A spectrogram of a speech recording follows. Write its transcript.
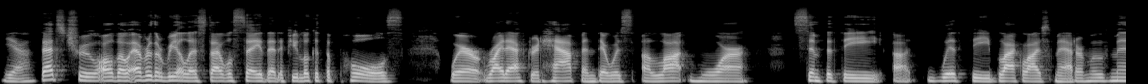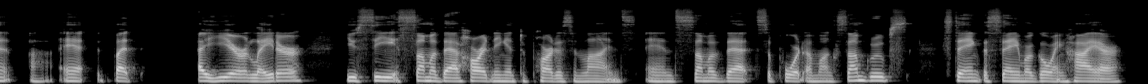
Yeah, that's true. Although ever the realist, I will say that if you look at the polls where right after it happened, there was a lot more sympathy uh, with the Black Lives Matter movement. Uh, and, but a year later, you see some of that hardening into partisan lines and some of that support among some groups staying the same or going higher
